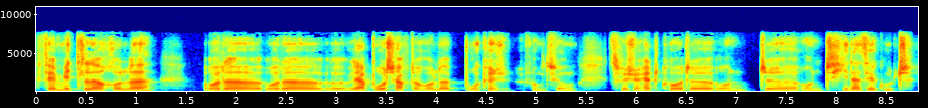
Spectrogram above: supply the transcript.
Vermittlerrolle oder, oder äh, ja, Botschafterrolle, Brückenfunktion zwischen Headquarter und, äh, und China sehr gut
